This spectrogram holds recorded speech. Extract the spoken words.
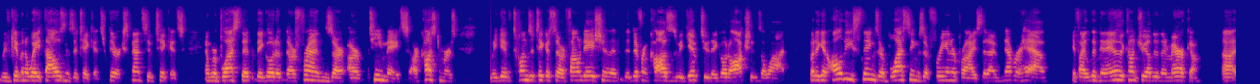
We've given away thousands of tickets. They're expensive tickets. And we're blessed that they go to our friends, our, our teammates, our customers. We give tons of tickets to our foundation and the different causes we give to. They go to auctions a lot. But again, all these things are blessings of free enterprise that I would never have if I lived in any other country other than America uh,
